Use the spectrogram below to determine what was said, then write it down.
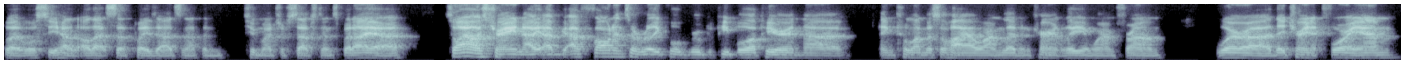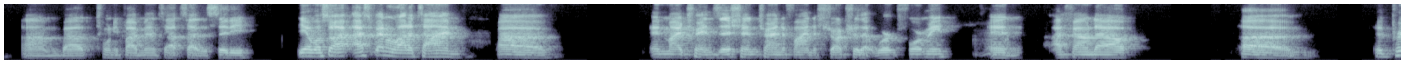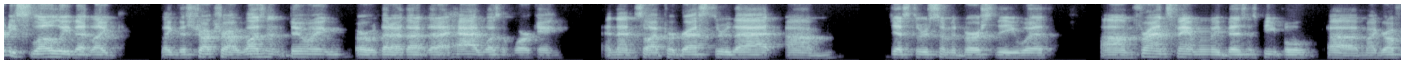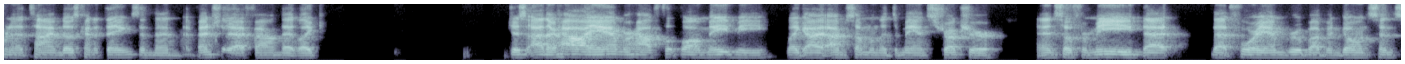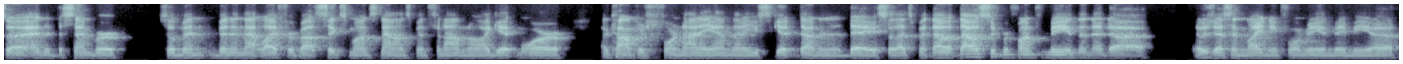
but we'll see how all that stuff plays out. It's nothing too much of substance. But I uh, so I always train. I, have I've fallen into a really cool group of people up here in uh, in Columbus, Ohio, where I'm living currently and where I'm from, where uh, they train at 4 a.m., um, about 25 minutes outside the city. Yeah, well, so I, I spent a lot of time uh, in my transition trying to find a structure that worked for me. Mm-hmm. And I found out uh, pretty slowly that like like the structure I wasn't doing or that I, that, that I had wasn't working. And then so I progressed through that um, just through some adversity with um, friends, family, business people, uh, my girlfriend at the time, those kind of things. And then eventually I found that like just either how I am or how football made me, like I, I'm someone that demands structure. And so for me, that that 4 a.m. group, I've been going since uh, end of December. So been been in that life for about six months now. It's been phenomenal. I get more accomplished before 9 a.m. than I used to get done in a day. So that's been that, that was super fun for me. And then it uh, it was just enlightening for me and made me uh,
